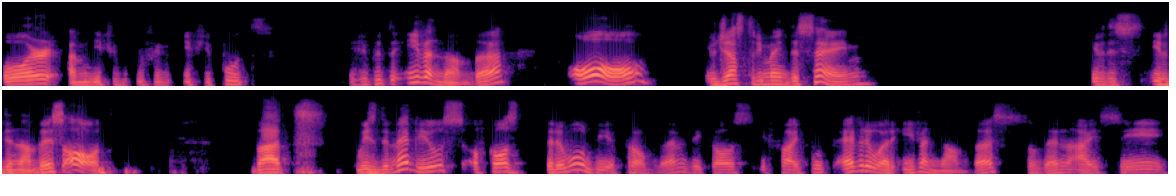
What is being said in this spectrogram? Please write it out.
or I mean, if you, if you, if you put if you put the even number, or you just remain the same if this if the number is odd. But with the Möbius, of course, there will be a problem because if I put everywhere even numbers, so then I see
